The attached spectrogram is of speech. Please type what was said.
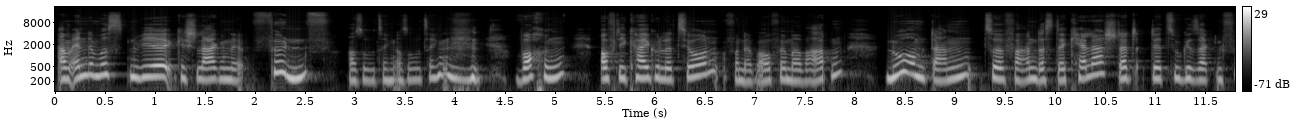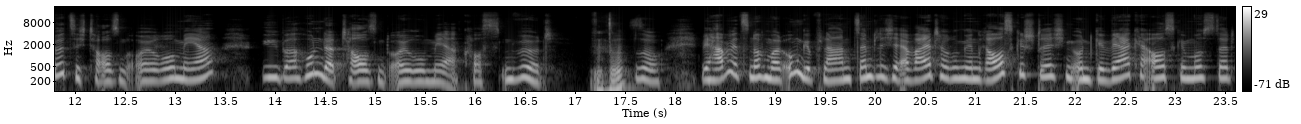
Am Ende mussten wir geschlagene fünf, Ausrufezeichen, Ausrufezeichen, Wochen auf die Kalkulation von der Baufirma warten, nur um dann zu erfahren, dass der Keller statt der zugesagten 40.000 Euro mehr über 100.000 Euro mehr kosten wird. Mhm. So, wir haben jetzt nochmal umgeplant, sämtliche Erweiterungen rausgestrichen und Gewerke ausgemustert,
